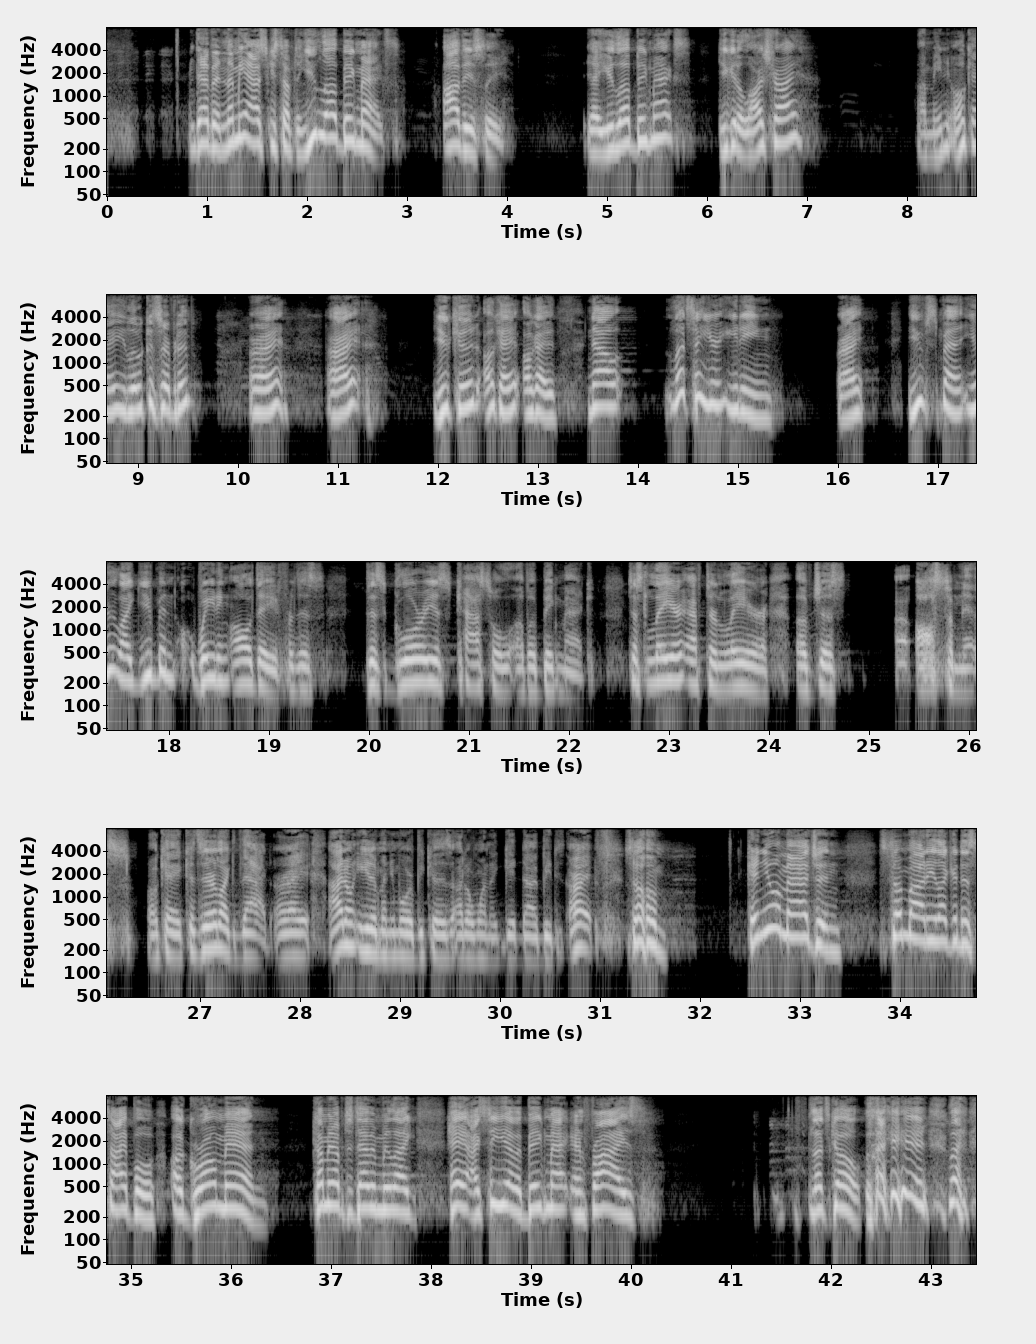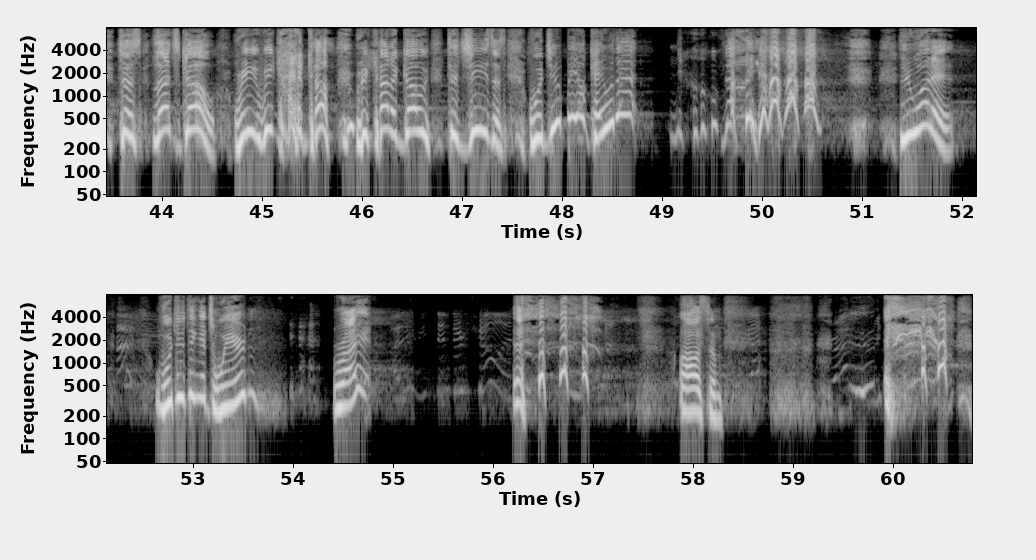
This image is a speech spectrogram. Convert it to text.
Devin, let me ask you something. You love Big Macs, obviously. Yeah, you love Big Macs? Do you get a large fry? I mean, okay, a little conservative. All right, all right. You could, okay, okay. Now, let's say you're eating, right? You've spent, you're like, you've been waiting all day for this, this glorious castle of a Big Mac, just layer after layer of just uh, awesomeness, okay? Because they're like that, all right? I don't eat them anymore because I don't want to get diabetes, all right? So, can you imagine somebody like a disciple, a grown man, coming up to Devin and be like, hey, I see you have a Big Mac and fries. Let's go. like, just let's go. We we gotta go. We gotta go to Jesus. Would you be okay with that? No. you wouldn't. Would you think it's weird? Right? awesome.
